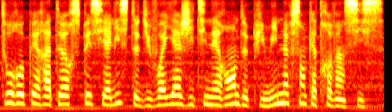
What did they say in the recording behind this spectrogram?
Tour opérateur spécialiste du voyage itinérant depuis 1986.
